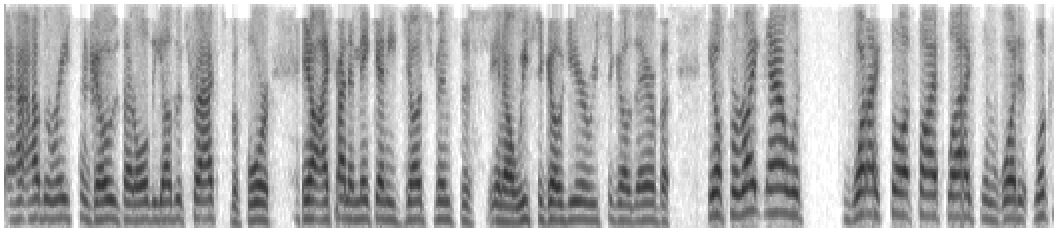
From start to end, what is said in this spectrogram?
how the racing goes at all the other tracks before you know I kind of make any judgments if you know we should go here we should go there but you know for right now with what I saw at Five Flags and what it looks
